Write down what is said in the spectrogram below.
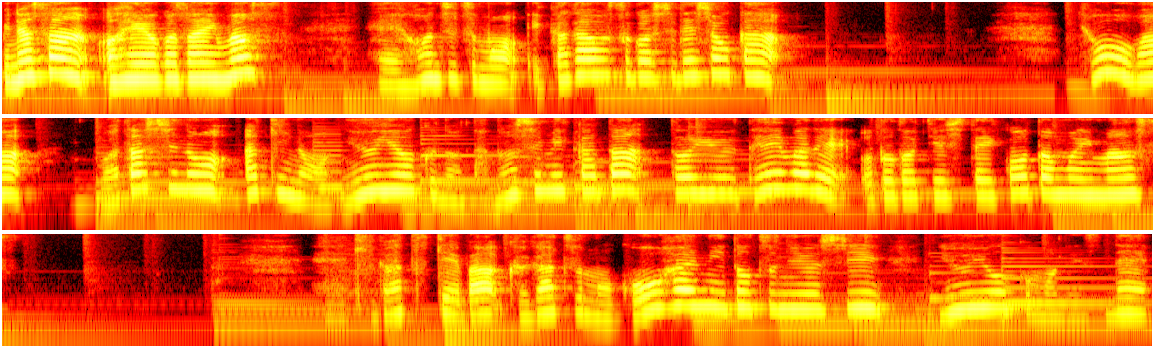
皆さんおはようございます、えー、本日もいかがお過ごしでしょうか？今日は私の秋のニューヨークの楽しみ方というテーマでお届けしていこうと思います、えー、気がつけば9月も後半に突入しニューヨークもですね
